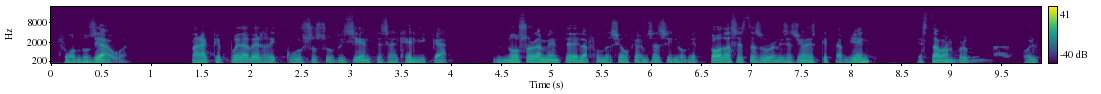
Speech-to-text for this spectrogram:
fondos de agua, para que pueda haber recursos suficientes, Angélica, no solamente de la Fundación FEMSA, sino de todas estas organizaciones que también estaban preocupadas por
